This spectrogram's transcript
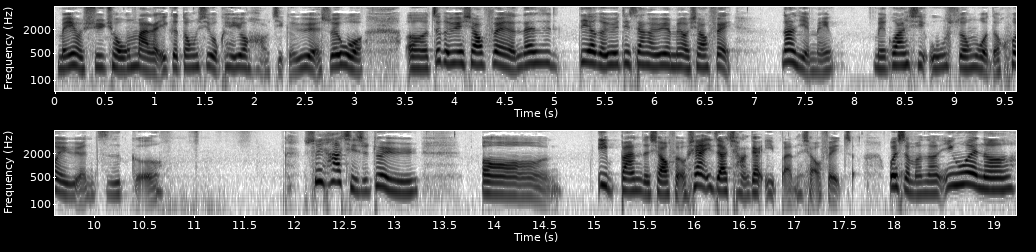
没有需求，我买了一个东西，我可以用好几个月，所以我呃这个月消费了，但是第二个月、第三个月没有消费，那也没没关系，无损我的会员资格。所以他其实对于呃。一般的消费，我现在一直要强调一般的消费者，为什么呢？因为呢，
